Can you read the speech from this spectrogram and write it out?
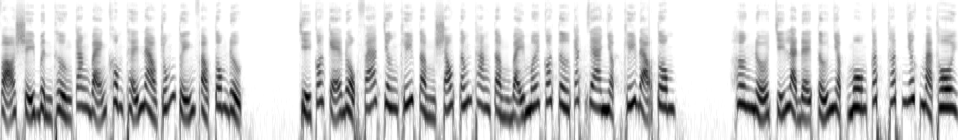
võ sĩ bình thường căn bản không thể nào trúng tuyển vào tôn được. Chỉ có kẻ đột phá chân khí tầm 6 tấn thăng tầm 7 mới có tư cách gia nhập khí đạo tôn. Hơn nữa chỉ là đệ tử nhập môn cấp thấp nhất mà thôi.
